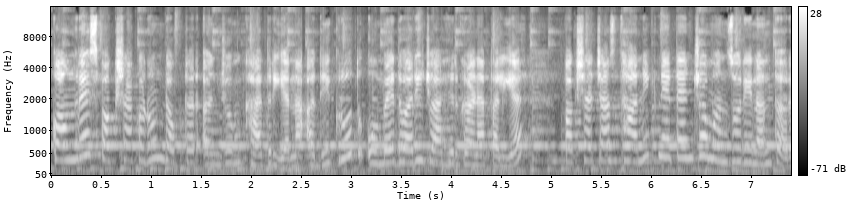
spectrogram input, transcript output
काँग्रेस पक्षाकडून डॉक्टर अंजुम खात्री यांना अधिकृत उमेदवारी जाहीर करण्यात आली आहे. पक्षाच्या स्थानिक नेत्यांच्या मंजुरीनंतर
